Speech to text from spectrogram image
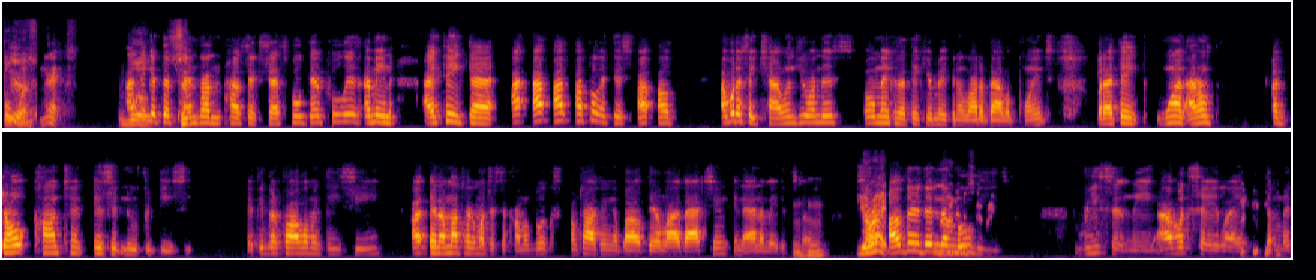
but Yeah. what's next? I think it depends on how successful Deadpool is. I mean, I think that I I I, I feel like this. I, I'll I wouldn't say challenge you on this, oh man, because I think you're making a lot of valid points. But I think one, I don't. Adult content isn't new for DC. If you've been following DC, I, and I'm not talking about just the comic books, I'm talking about their live action and animated stuff. Mhm. You're So right. Other than the 100% movies, recently, I would say like the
